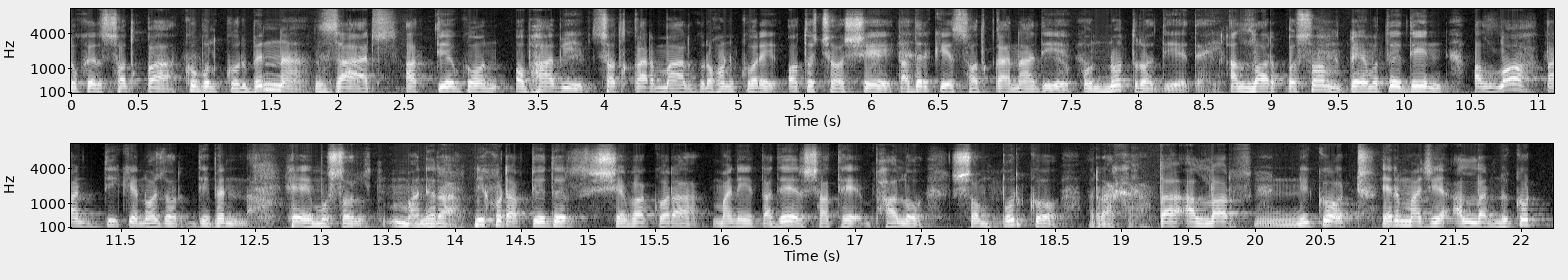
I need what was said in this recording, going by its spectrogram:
লোকের সদকা কবুল করবেন না, যার আত্মীয়গণ অভাবী সৎকার মাল গ্রহণ করে, অথচ সে তাদেরকে সৎকা না দিয়ে অন্যত্র দিয়ে দেয়। আল্লাহর কসম কেমতের দিন আল্লাহ তার দিকে নজর দেবেন না। হে মুসলমানেরা নিকট আত্মীয়দের সেবা করা মানে তাদের সাথে ভালো সম্পর্ক রাখা। তা আল্লাহর নিকট, এর মাঝে আল্লাহর নিকট্য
